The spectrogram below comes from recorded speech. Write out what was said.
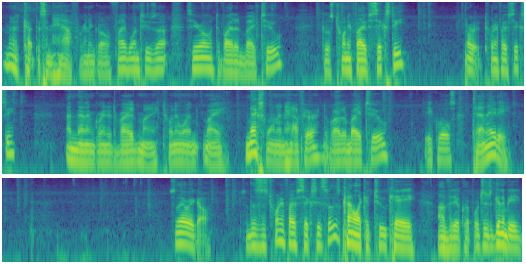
I'm going to cut this in half. We're going to go 5120 divided by 2 goes 2560 or 2560 and then I'm going to divide my 21 my next one in half here divided by 2 equals 1080 so there we go so this is 2560 so this is kind of like a 2k uh, video clip, which is going to be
